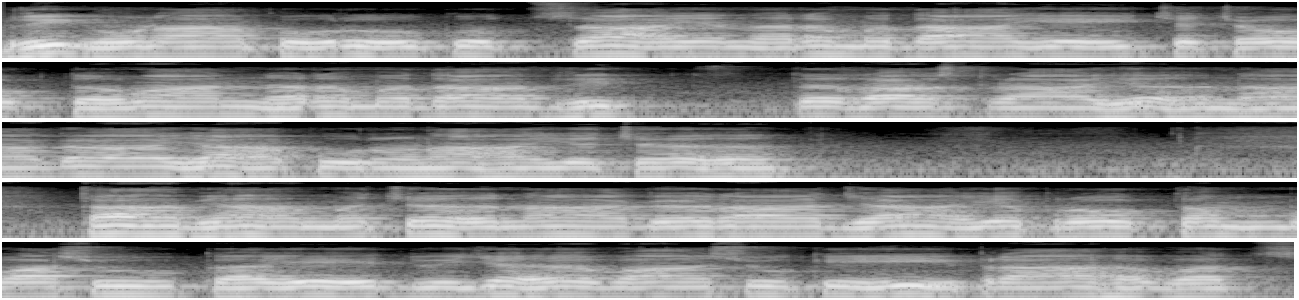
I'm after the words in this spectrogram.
भृगुणा पुरुकुत्साय नर्मदायै च चोक्तवान् नर्मदा धृतराष्ट्राय नागाया पूर्णाय च। ताभ्यां च नागराजाय प्रोक्तं वासुकये द्विज वासुकी प्राह वत्स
